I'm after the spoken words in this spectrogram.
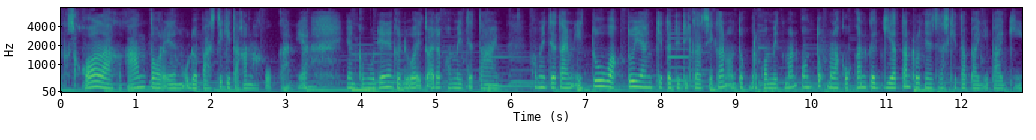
ya ke sekolah, ke kantor yang udah pasti kita akan lakukan ya. Yang kemudian yang kedua itu ada committed time. Committed time itu waktu yang kita dedikasikan untuk berkomitmen untuk melakukan kegiatan rutinitas kita pagi-pagi.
